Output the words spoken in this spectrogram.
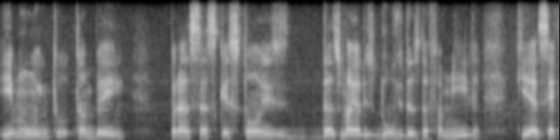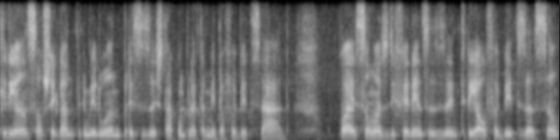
e muito também para essas questões das maiores dúvidas da família, que é se a criança ao chegar no primeiro ano precisa estar completamente alfabetizada, quais são as diferenças entre alfabetização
